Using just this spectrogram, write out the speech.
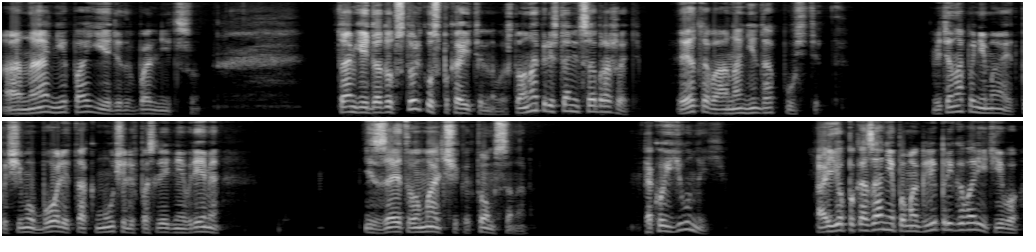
Она не поедет в больницу. Там ей дадут столько успокоительного, что она перестанет соображать. Этого она не допустит. Ведь она понимает, почему боли так мучили в последнее время из-за этого мальчика Томпсона. Такой юный. А ее показания помогли приговорить его.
